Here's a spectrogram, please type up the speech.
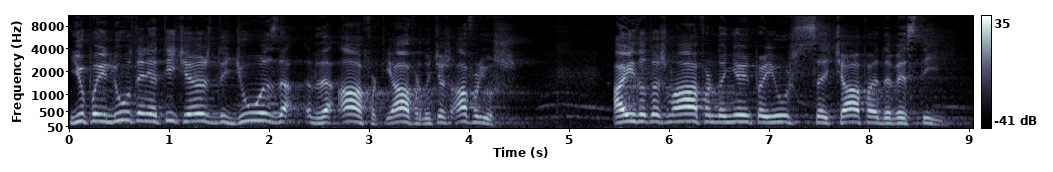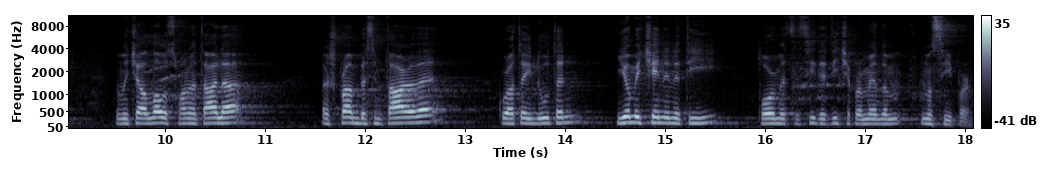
Ju po i luteni atij që është dëgjues dhe i afërt, i afërt, nuk që është afër jush. Ai thotë është më afër ndonjërit prej jush se qafa e devesë tij. Domethënë Allahu subhanahu wa taala është pranë besimtarëve kur ata i luten jo me qenin e tij, por me cilësitë e tij që përmendëm më sipër.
